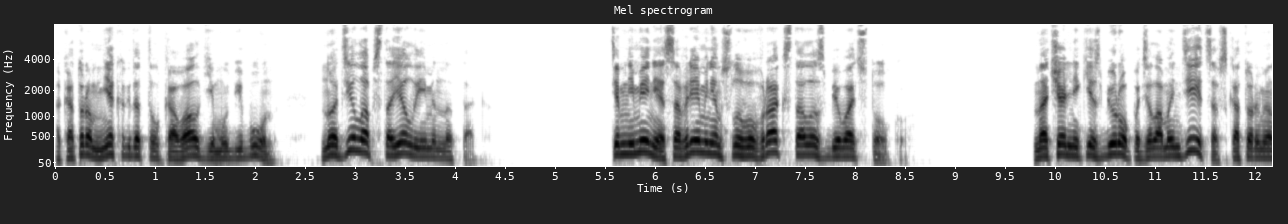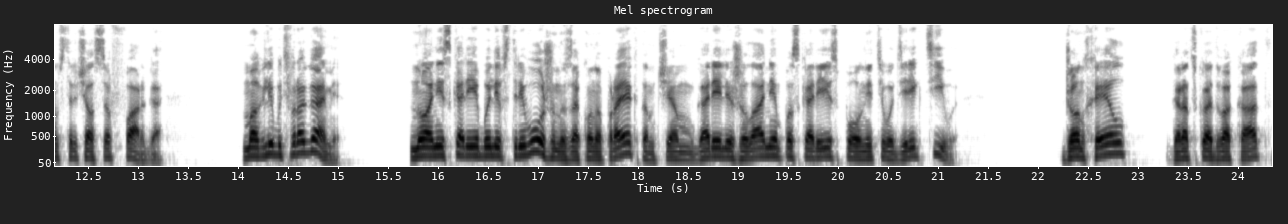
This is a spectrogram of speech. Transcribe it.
о котором некогда толковал ему Бибун, но дело обстояло именно так. Тем не менее, со временем слово «враг» стало сбивать с толку. Начальники из бюро по делам индейцев, с которыми он встречался в Фарго, могли быть врагами, но они скорее были встревожены законопроектом, чем горели желанием поскорее исполнить его директивы. Джон Хейл, городской адвокат,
